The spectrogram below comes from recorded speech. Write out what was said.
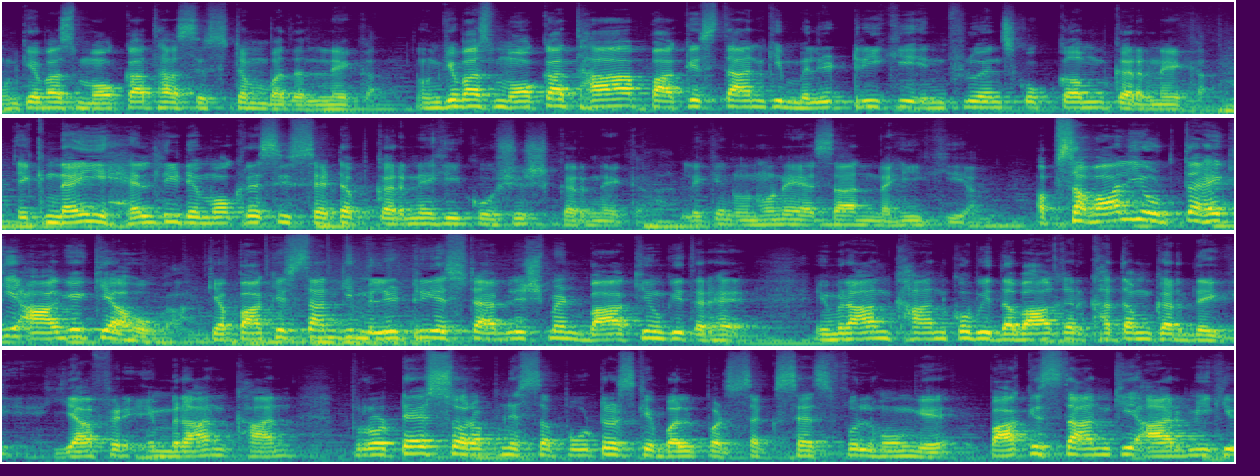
उनके पास मौका था सिस्टम बदलने का। उनके पास मौका था पाकिस्तान की मिलिट्री की इन्फ्लुएंस को कम करने का, एक नई हेल्थी डेमोक्रेसी सेटअप करने की कोशिश करने का, लेकिन उन्होंने ऐसा नहीं किया। अब सब सवाल ये उठता है कि आगे क्या होगा? क्या पाकिस्तान की मिलिट्री एस्टेब्लिशमेंट बाकियों की तरह इमरान खान को भी दबाकर खत्म कर देगी? या फिर इमरान खान प्रोटेस्ट और अपने सपोर्टर्स के बल पर सक्सेसफुल होंगे, पाकिस्तान की आर्मी की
